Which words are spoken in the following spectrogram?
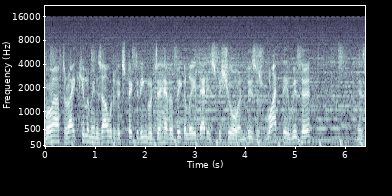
Well, after eight kilometres, I would have expected Ingrid to have a bigger lead, that is for sure. And Liz is right there with her. There's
